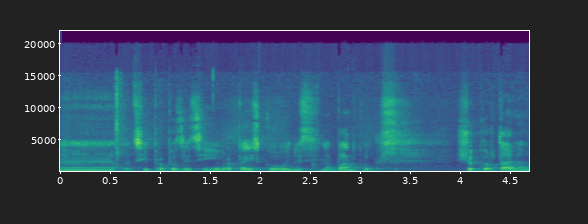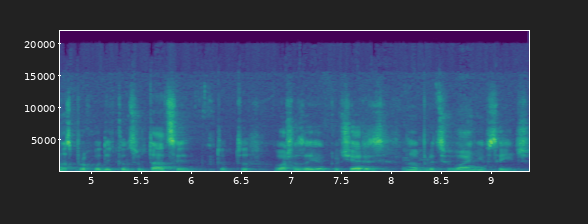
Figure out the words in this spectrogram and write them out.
е, цій пропозиції Європейського інвестиційного банку. Щоквартально у нас проходять консультації, тобто ваша заявка в черзі на опрацювання, все інше.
